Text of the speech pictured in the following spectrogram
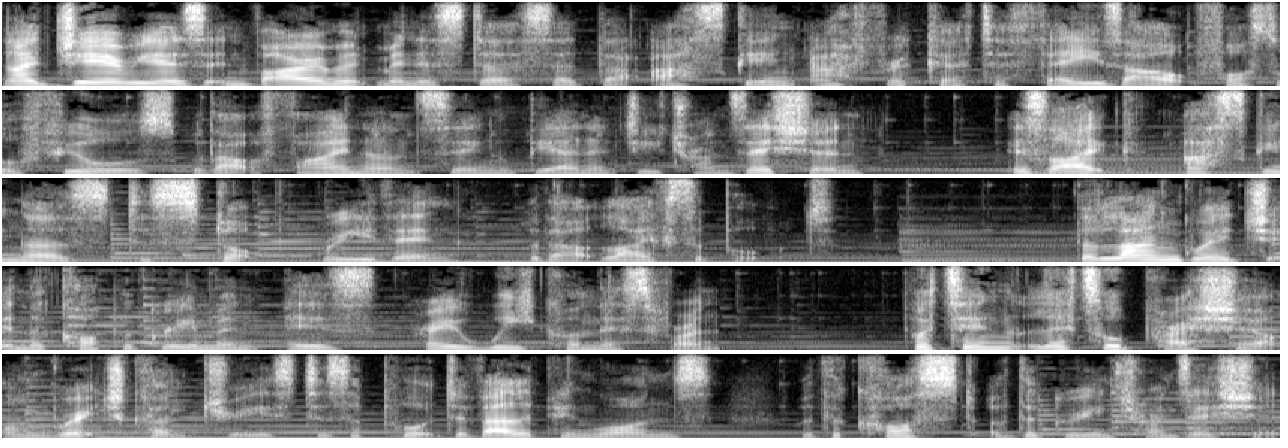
Nigeria's environment minister said that asking Africa to phase out fossil fuels without financing the energy transition is like asking us to stop breathing without life support. The language in the COP agreement is very weak on this front, putting little pressure on rich countries to support developing ones with the cost of the green transition.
